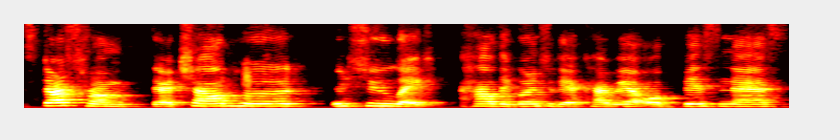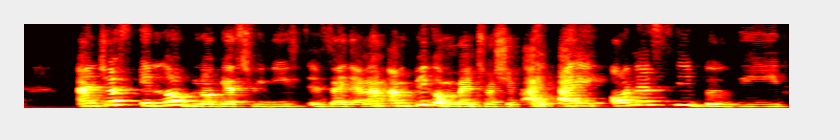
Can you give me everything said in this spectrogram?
starts from their childhood into like how they go into their career or business and just a lot of nuggets released inside and I'm, I'm big on mentorship. I, I honestly believe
